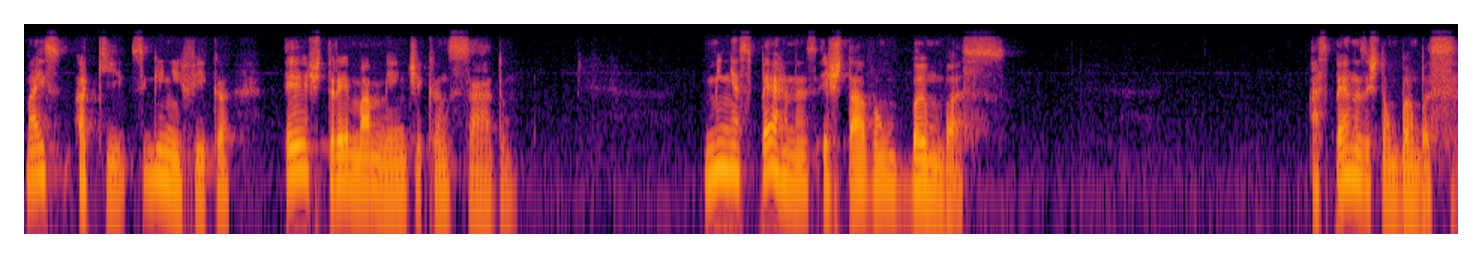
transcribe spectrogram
mas aqui significa extremamente cansado. Minhas pernas estavam bambas. As pernas estão bambas.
